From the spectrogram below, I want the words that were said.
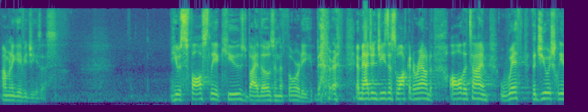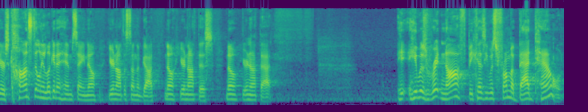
I'm going to give you Jesus. He was falsely accused by those in authority. Imagine Jesus walking around all the time with the Jewish leaders, constantly looking at him, saying, No, you're not the Son of God. No, you're not this. No, you're not that. He, he was written off because he was from a bad town.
